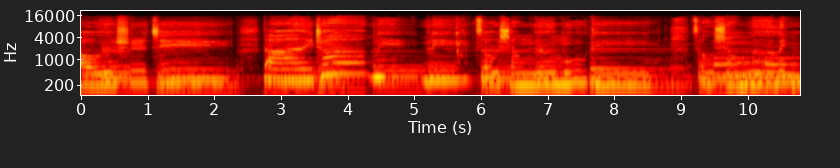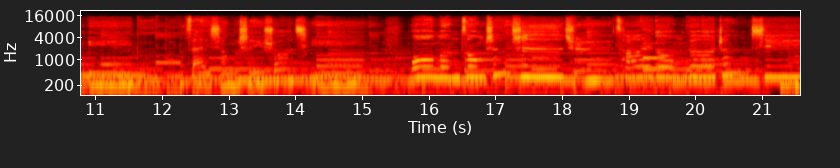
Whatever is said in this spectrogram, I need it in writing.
好的时机带着秘密走向了目的走向了另一个不再向谁说起。我们总是失去才懂得珍惜。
